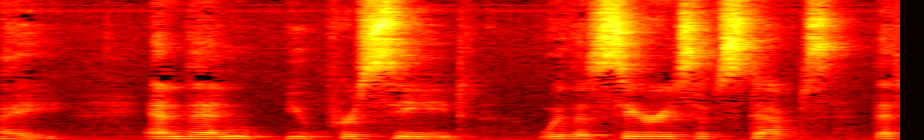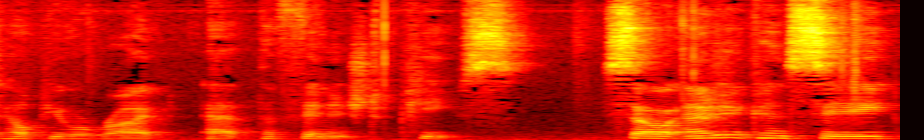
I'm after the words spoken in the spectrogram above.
A, and then you proceed with a series of steps that help you arrive at the finished piece. So as you can see,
